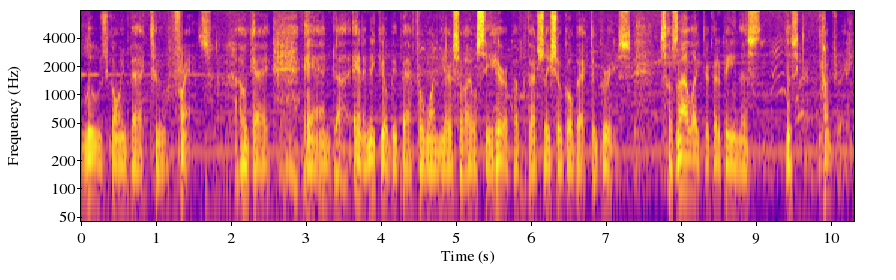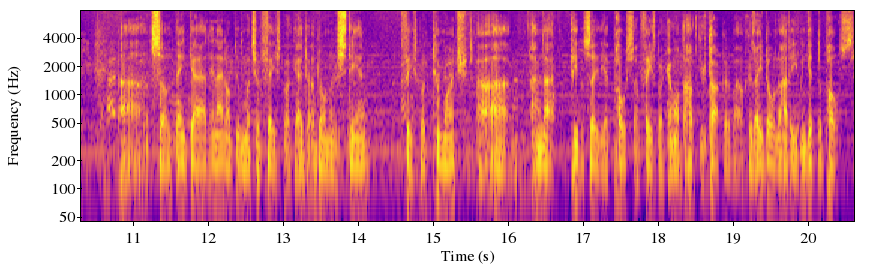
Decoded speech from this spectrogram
Lou's going back to France. Okay, and uh, and Nikki will be back for one year, so I will see her, but eventually she'll go back to Greece. So it's not like they're going to be in this this country. Uh, so thank God, and I don't do much of Facebook. I don't understand Facebook too much. Uh, I'm not. People say they have posts on Facebook. I don't know what the heck you're talking about because I don't know how to even get the posts.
